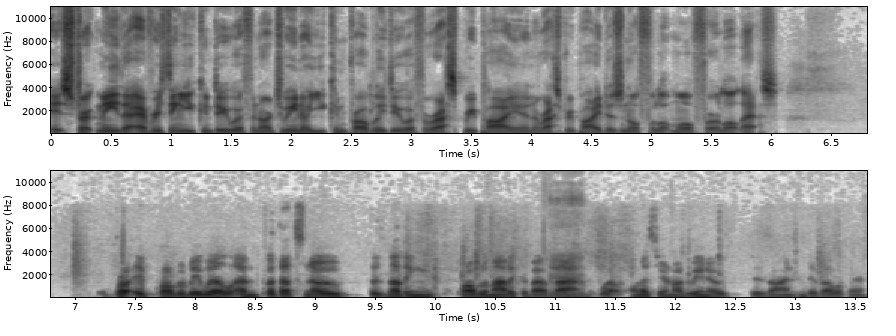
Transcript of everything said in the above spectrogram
it struck me that everything you can do with an Arduino, you can probably do with a Raspberry Pi, and a Raspberry Pi does an awful lot more for a lot less. It, pro- it probably will, and but that's no. There's nothing problematic about Yeah. that. Well, unless you're an Arduino design developer.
